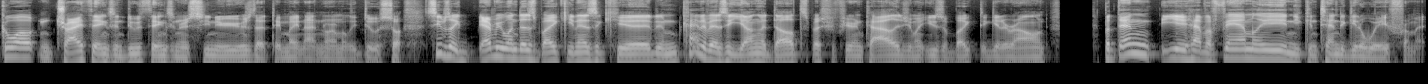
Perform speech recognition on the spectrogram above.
go out and try things and do things in their senior years that they might not normally do. So it seems like everyone does biking as a kid and kind of as a young adult, especially if you're in college, you might use a bike to get around. But then you have a family and you can tend to get away from it.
